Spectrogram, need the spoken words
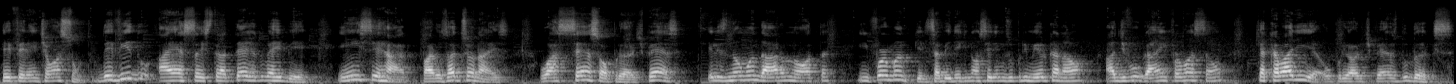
referente ao assunto. Devido a essa estratégia do BRB em encerrar para os adicionais o acesso ao Priority Pass, eles não mandaram nota informando, porque eles saberiam que nós seríamos o primeiro canal a divulgar a informação que acabaria o Priority Pass do Dux.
